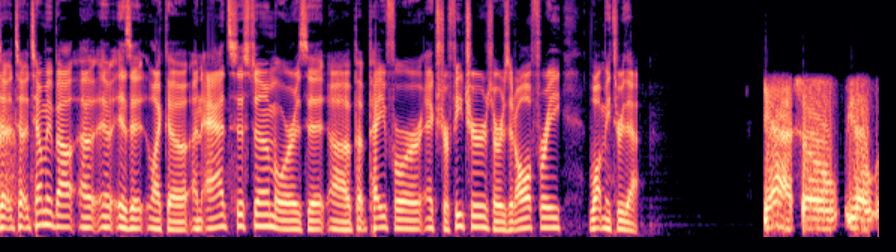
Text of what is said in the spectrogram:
t- t- tell me about uh, is it like a an ad system or is it uh, p- pay for extra features or is it all free? Walk me through that. Yeah, so you know,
